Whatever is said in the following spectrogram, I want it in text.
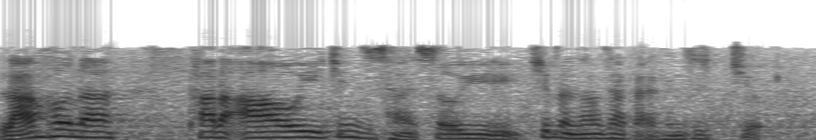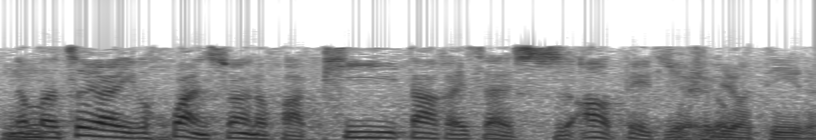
然后呢，它的 R O E 净资产收益率基本上在百分之九，那么这样一个换算的话，P E 大概在十二倍左右，也是比较低的，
